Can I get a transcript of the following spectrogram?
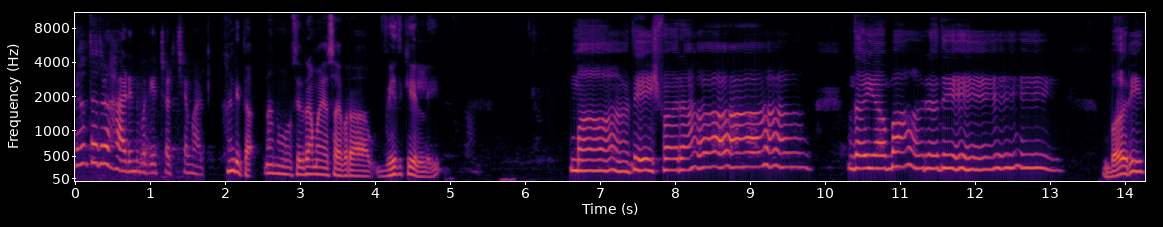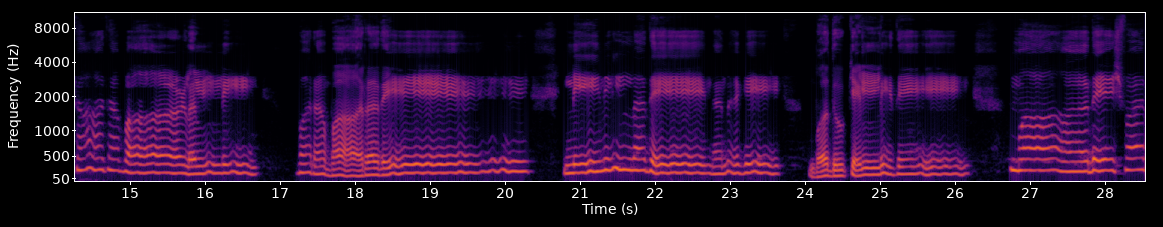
ಯಾವುದಾದ್ರೂ ಹಾಡಿನ ಬಗ್ಗೆ ಚರ್ಚೆ ಮಾಡಿ ಖಂಡಿತ. ನಾನು ಸಿದ್ದರಾಮಯ್ಯ ಸಾಹೇಬರ ವೇದಿಕೆಯಲ್ಲಿ ಮಾದೇಶ್ವರ ದಯಬಾರದೆ ಬರಿದಾದ ಬಾಳಲ್ಲಿ ಬರಬಾರದೆ, ನೀನಿಲ್ಲದೆ ನನಗೆ ಬದುಕೆಲ್ಲಿದೆ? ಮಾದೇಶ್ವರ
